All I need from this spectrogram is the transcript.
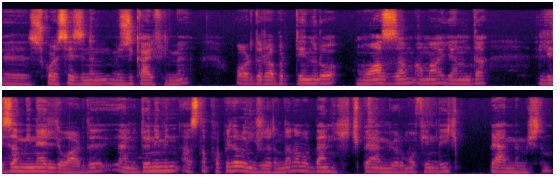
Ee, Scorsese'nin müzikal filmi. Orada Robert De Niro muazzam ama yanında Liza Minnelli vardı. Yani dönemin aslında popüler oyuncularından ama ben hiç beğenmiyorum. O filmde hiç beğenmemiştim.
